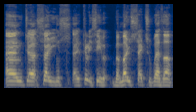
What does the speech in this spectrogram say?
And uh, so you can uh, clearly see that the most settled weather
